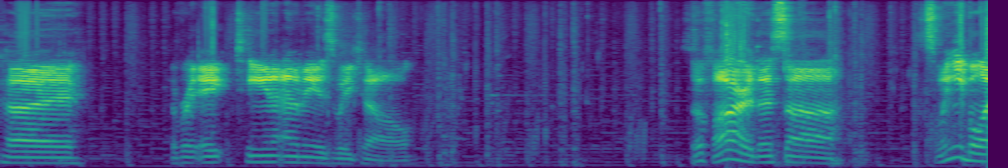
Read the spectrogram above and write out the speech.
Okay. Every 18 enemies we kill. So far, this, uh... Swingy boy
